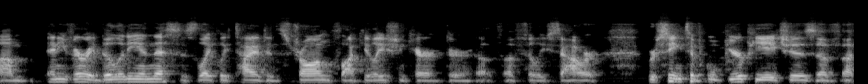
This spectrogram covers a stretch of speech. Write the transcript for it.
Um, any variability in this is likely tied to the strong flocculation character of, of Philly Sour. We're seeing typical beer pHs of uh,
